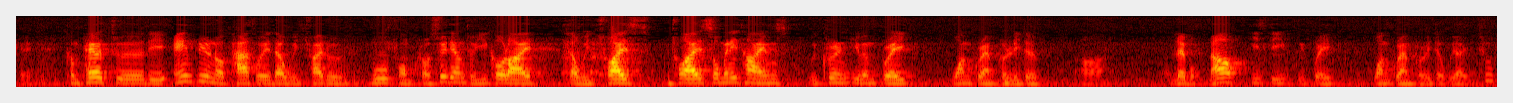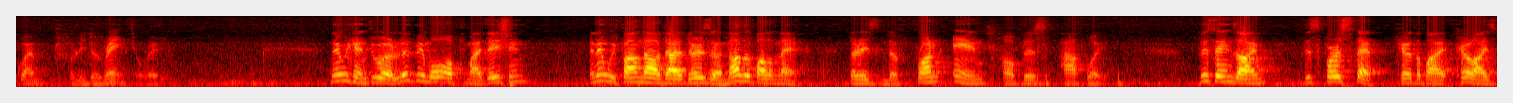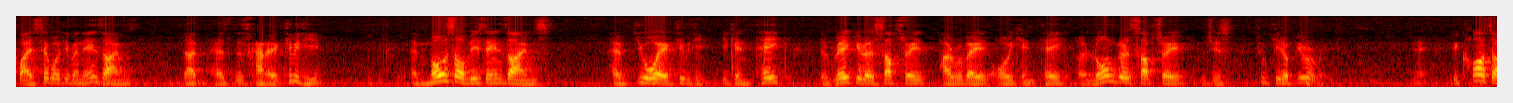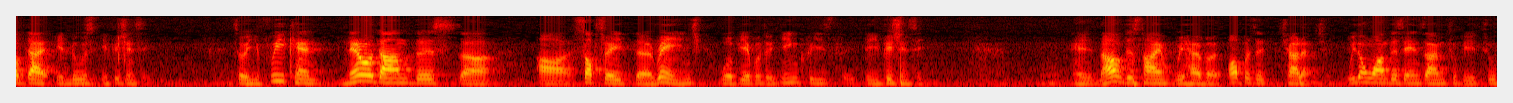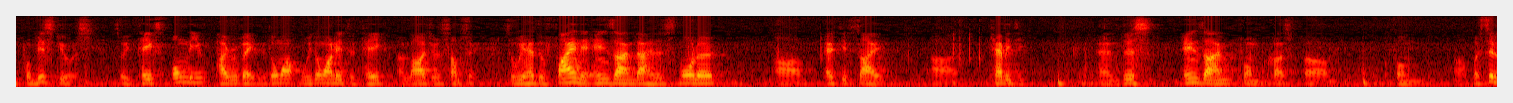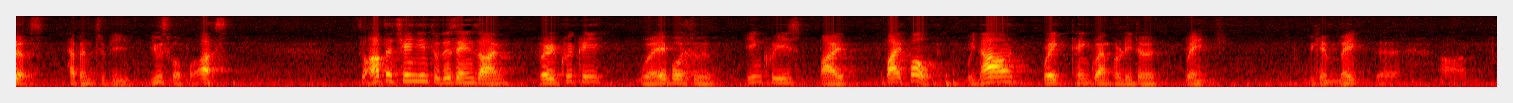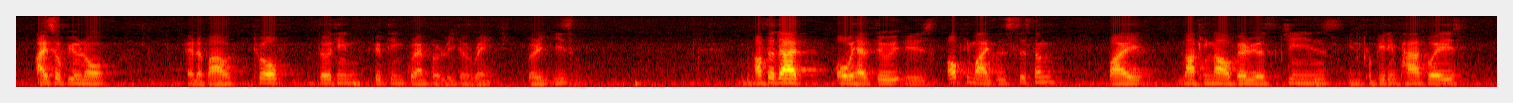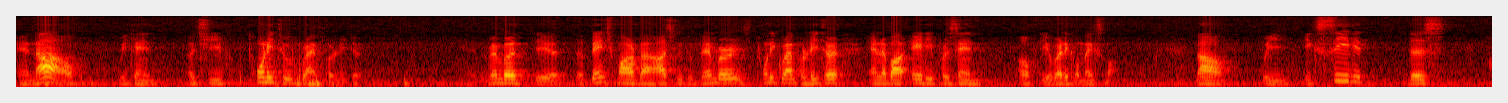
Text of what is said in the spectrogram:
Okay. Compared to the n-butanol pathway that we try to move from Clostridium to E. coli, that we tried, tried so many times, we couldn't even break one gram per liter uh, level. Now, easily we break one gram per liter. We are in two gram per liter range already. Then we can do a little bit more optimization. And then we found out that there's another bottleneck that is in the front end of this pathway. This enzyme, this first step, catalyzed by several different enzymes that has this kind of activity. And most of these enzymes have dual activity. It can take the regular substrate pyruvate, or it can take a longer substrate, which is 2-ketobutyrate. Okay. Because of that, it loses efficiency. So if we can narrow down this uh, uh, substrate uh, range, we'll be able to increase the, efficiency. Now this time we have an opposite challenge. We don't want this enzyme to be too promiscuous. So it takes only pyruvate. We don't want, we don't want it to take a larger substrate. So we have to find an enzyme that has a smaller active site uh, cavity. And this enzyme from, um, from uh, bacillus happened to be useful for us. So after changing to this enzyme, very quickly, we're able to increase by fivefold. We now break 10 gram per liter range. We can make the um, isobutanol at about 12, 13, 15 gram per liter range very easily. After that, all we have to do is optimize the system by knocking out various genes in competing pathways, and now we can achieve 22 gram per liter. Remember, the, the benchmark I asked you to remember is 20 gram per liter and about 80% of theoretical maximum. Now, we exceeded this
